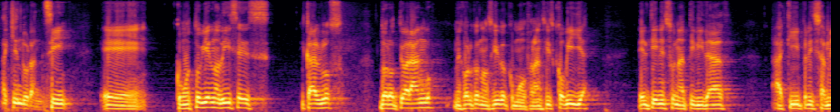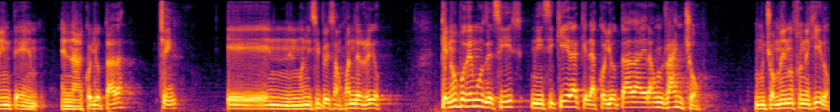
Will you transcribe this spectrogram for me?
Aquí en Durango. Sí. Eh, como tú bien lo dices, Carlos, Doroteo Arango, mejor conocido como Francisco Villa, él tiene su natividad aquí precisamente en, la Coyotada. Sí. Eh, en el municipio de San Juan del Río. Que no podemos decir ni siquiera que la Coyotada era un rancho, mucho menos un ejido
